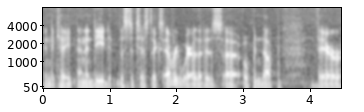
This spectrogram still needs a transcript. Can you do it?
indicate, and indeed the statistics everywhere that has uh, opened up their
